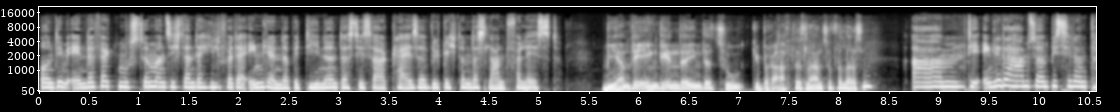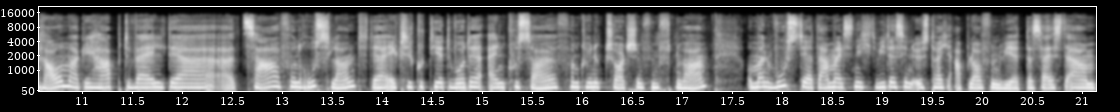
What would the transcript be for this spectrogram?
Und im Endeffekt musste man sich dann der Hilfe der Engländer bedienen, dass dieser Kaiser wirklich dann das Land verlässt. Wie haben die Engländer ihn dazu gebracht, das Land zu verlassen? Ähm, die Engländer haben so ein bisschen ein Trauma gehabt, weil der Zar von Russland, der exekutiert wurde, ein Cousin von König George V. war. Und man wusste ja damals nicht, wie das in Österreich ablaufen wird. Das heißt, ähm,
